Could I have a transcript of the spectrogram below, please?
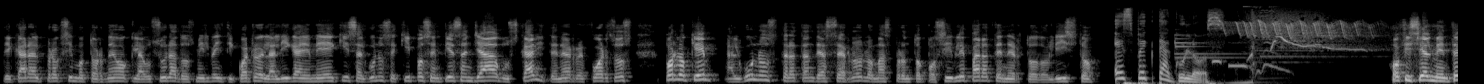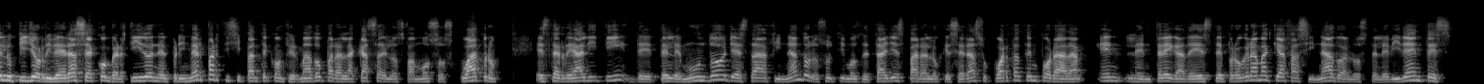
De cara al próximo torneo Clausura 2024 de la Liga MX, algunos equipos empiezan ya a buscar y tener refuerzos, por lo que algunos tratan de hacerlo lo más pronto posible para tener todo listo. Espectáculos. Oficialmente, Lupillo Rivera se ha convertido en el primer participante confirmado para la Casa de los Famosos Cuatro. Este reality de Telemundo ya está afinando los últimos detalles para lo que será su cuarta temporada en la entrega de este programa que ha fascinado a los televidentes.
